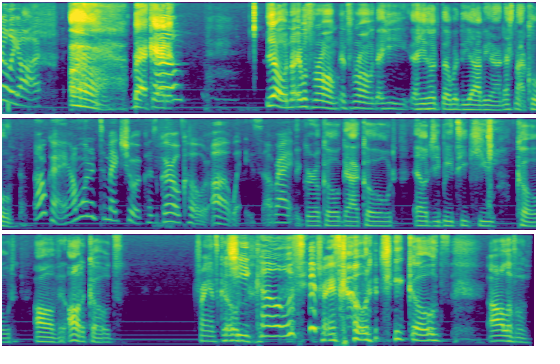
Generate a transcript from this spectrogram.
really are. Ah, back at it. Yo, no, it was wrong. It's wrong that he that he hooked up with Diavion. That's not cool. okay, I wanted to make sure because girl code always. All right. Girl code, guy code, LGBTQ code, all of it, all the codes, trans code, Cheat codes, trans code, cheat codes, all of them.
